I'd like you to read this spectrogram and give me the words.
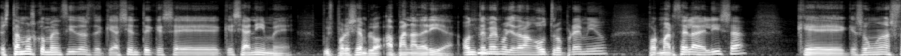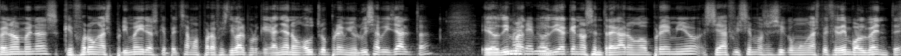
estamos convencidos de que a xente que se, que se anime, pois por exemplo, a panadería. Onte mesmo lle daban outro premio por Marcela Elisa, que, que son unhas fenómenas que foron as primeiras que pechamos para o festival porque gañaron outro premio Luisa Villalta e o, dima, o día que nos entregaron o premio xa fixemos así como unha especie de envolvente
